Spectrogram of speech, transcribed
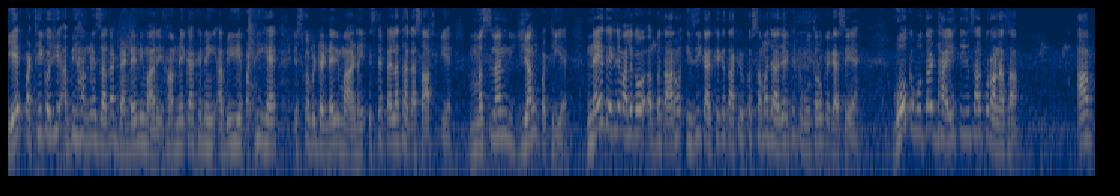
ये पट्टी को जी अभी हमने ज़्यादा डंडे नहीं मारे। हमने कहा कि नहीं, अभी ये पट्टी है, इसको भी डंडे नहीं मारने इससे पहला धागा साफ़ किया मसलन यंग पट्टी है। नए देखने वाले को बता रहा हूँ इजी करके ताकि उनको समझ आ जाए कि कबूतरों के कैसे है। वो कबूतर ढाई तीन साल पुराना था। आप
